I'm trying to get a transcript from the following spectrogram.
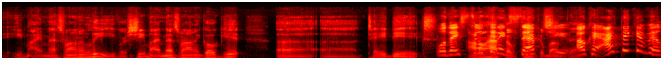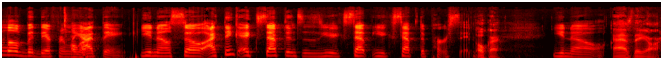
he might mess around and leave, or she might mess around and go get uh uh Taye Diggs. Well, they still can accept you. that. Okay, I think of it a little bit differently. Okay. I think you know. So I think acceptance is you accept you accept the person. Okay, You know, as they are.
